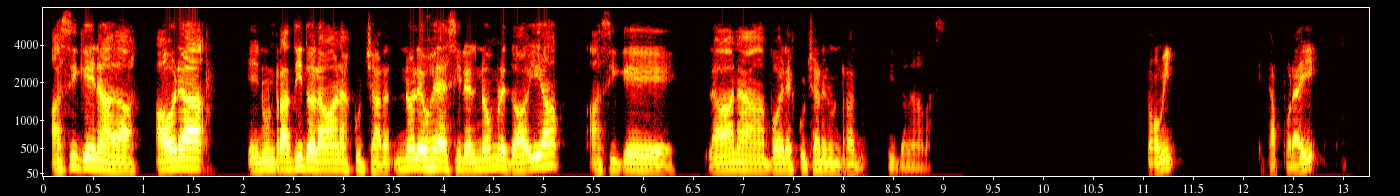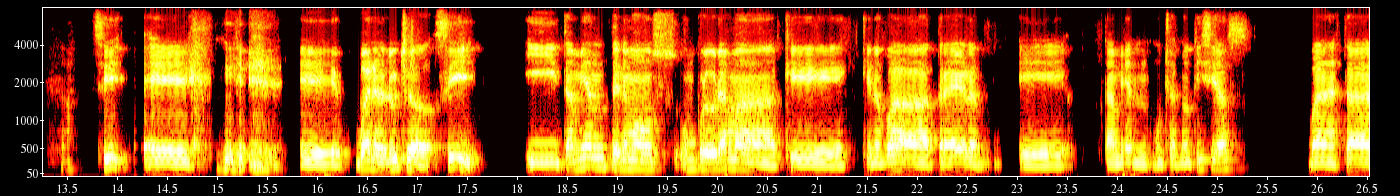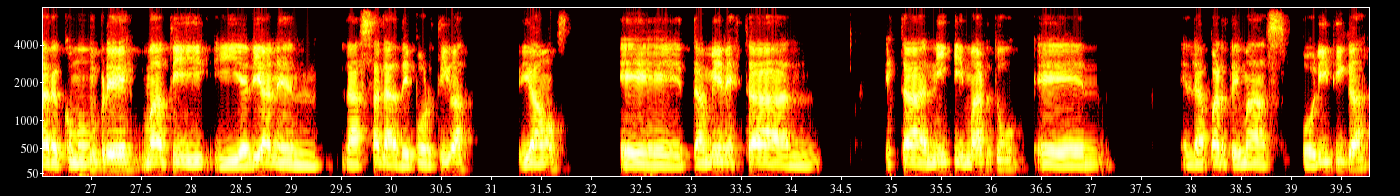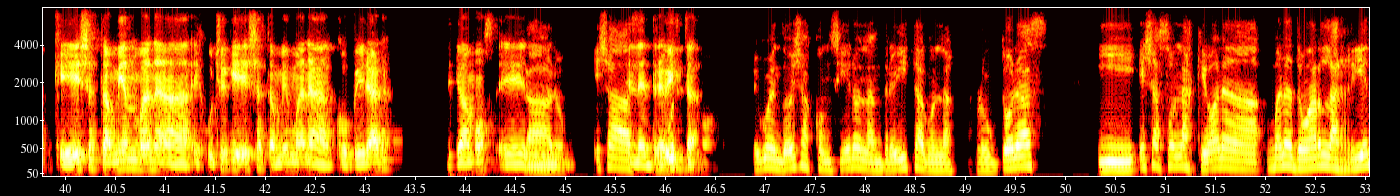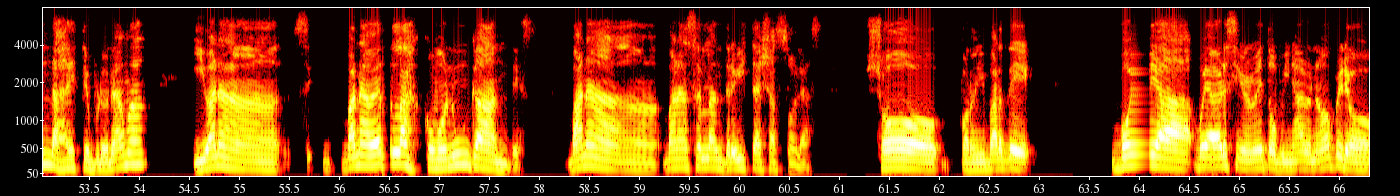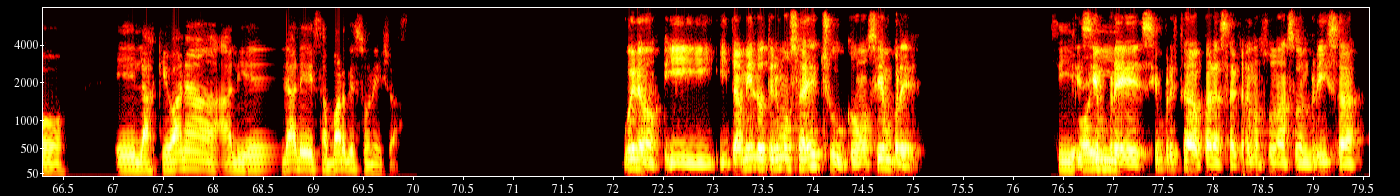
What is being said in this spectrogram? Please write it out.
Así que nada, ahora en un ratito la van a escuchar. No les voy a decir el nombre todavía, así que la van a poder escuchar en un ratito nada más. Tommy, ¿estás por ahí? Sí, eh, eh, bueno, Lucho, sí. Y también tenemos un programa que, que nos va a traer eh, también muchas noticias. Van a estar, como siempre, Mati y Elian en la sala deportiva, digamos. también están está Nicky Martu en, en, la parte más política, que ellas también van a, escuché que ellas también van a cooperar, digamos, en, Claro, ellas, en la te entrevista. cuento, te cuento, ellas consiguieron la entrevista con las productoras y ellas son las que van a, van a tomar las riendas de este programa y van a, van a verlas como nunca antes. Van a, van a hacer la entrevista ellas solas. Yo, por mi parte, voy a, voy a ver si me meto a opinar o no, pero eh, las que van a, a liderar esa parte son ellas. Bueno, y, y también lo tenemos a Echu, como siempre, Sí, que hoy, siempre, siempre estaba para sacarnos una sonrisa.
